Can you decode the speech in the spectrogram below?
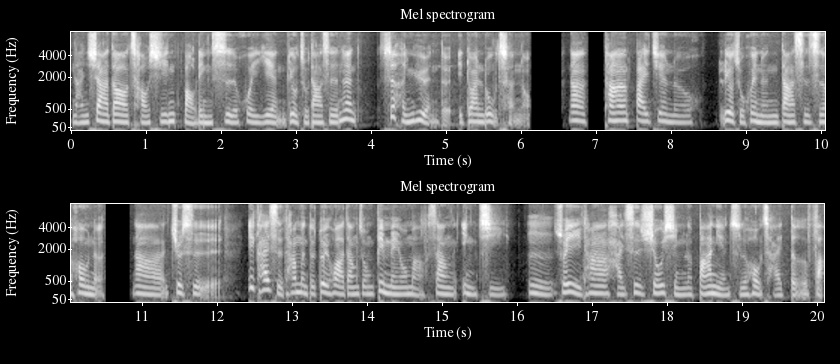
南下到潮汐宝林寺会宴六祖大师，那是很远的一段路程哦。那他拜见了六祖慧能大师之后呢，那就是一开始他们的对话当中并没有马上应激，嗯，所以他还是修行了八年之后才得法，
